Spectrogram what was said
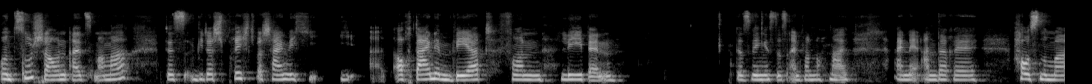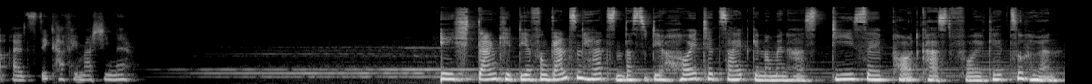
und zuschauen als Mama. Das widerspricht wahrscheinlich auch deinem Wert von Leben. Deswegen ist das einfach nochmal eine andere Hausnummer als die Kaffeemaschine. Ich danke dir von ganzem Herzen, dass du dir heute Zeit genommen hast, diese Podcast-Folge zu hören.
